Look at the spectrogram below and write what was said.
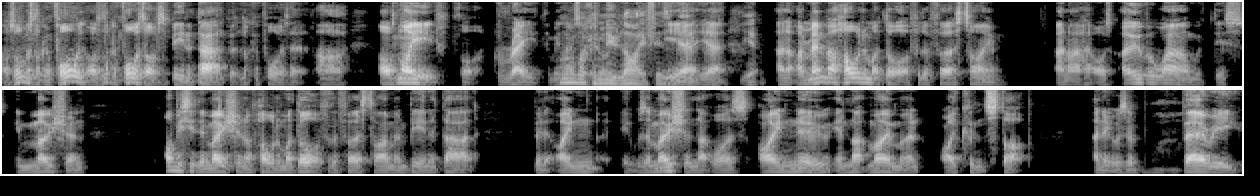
I was almost looking forward. I was looking forward to obviously being a dad, but looking forward to ah, I was naive. Thought great. be no like a new life, isn't Yeah, it? yeah. Yeah. yeah. And I remember holding my daughter for the first time, and I, I was overwhelmed with this emotion. Obviously, the emotion of holding my daughter for the first time and being a dad, but I it was emotion that was I knew in that moment I couldn't stop, and it was a very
